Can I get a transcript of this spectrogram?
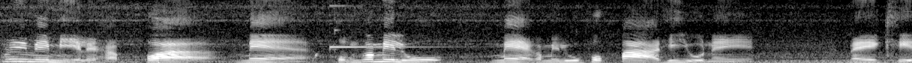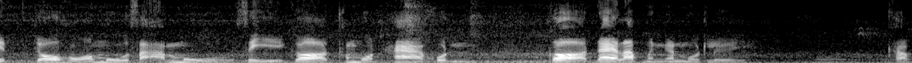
ไม่ไม่มีเลยครับ เพราะว่าแม่ผมก็ไม่รู้แม่ก็ไม่รู้พวกป้าที่อยู่ในในเขตจอหอหมู่สามหมู่สี่ก็ทั้งหมดห้าคนก็ได้รับเหมือนกันหมดเลยอืมครับ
